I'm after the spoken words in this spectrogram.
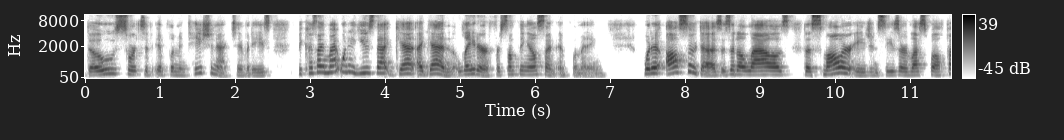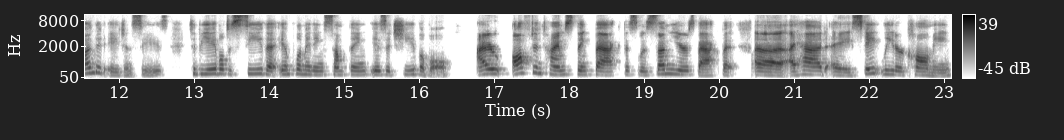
those sorts of implementation activities because i might want to use that get again later for something else i'm implementing what it also does is it allows the smaller agencies or less well funded agencies to be able to see that implementing something is achievable. I oftentimes think back, this was some years back, but uh, I had a state leader call me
